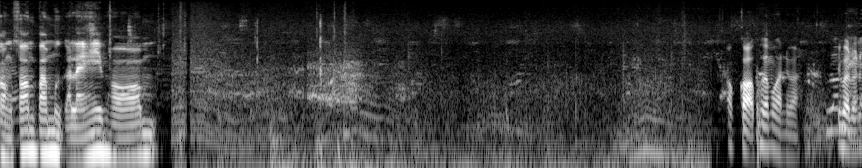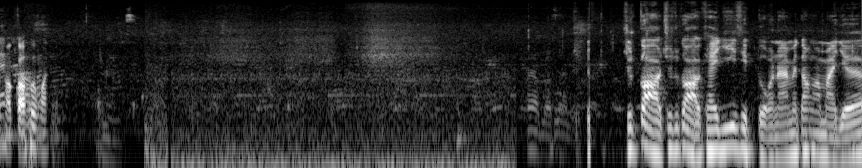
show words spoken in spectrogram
กล่องซ่อมปลาหมึกอะไรให้พร้อม เอาเกาะเพิ่มก่อนดีกว่าพี่เบิร์ดเอาเกาะเพิ่มก่อนชุดเกราะชุดเกราะแค่ยี่สิบตัวนะ ไม่ต้องเอามาเยอะ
